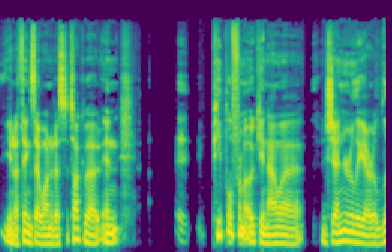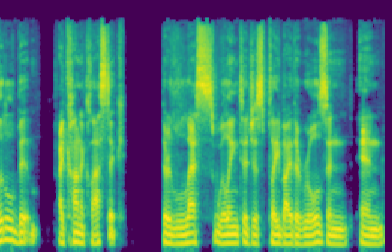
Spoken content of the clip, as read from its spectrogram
you know, things I wanted us to talk about. And eh, people from Okinawa generally are a little bit iconoclastic. They're less willing to just play by the rules and and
